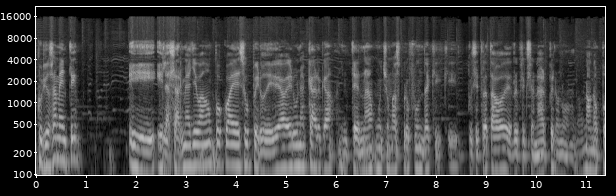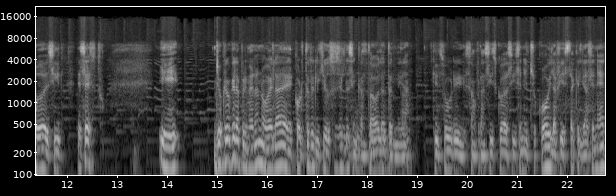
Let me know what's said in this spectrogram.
Curiosamente, eh, el azar me ha llevado un poco a eso, pero debe haber una carga interna mucho más profunda que, pues he tratado de reflexionar, pero no, no, no puedo decir es esto. Y yo creo que la primera novela de corte religioso es El desencantado de la eternidad, que es sobre San Francisco de Asís en el Chocó y la fiesta que le hacen él,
